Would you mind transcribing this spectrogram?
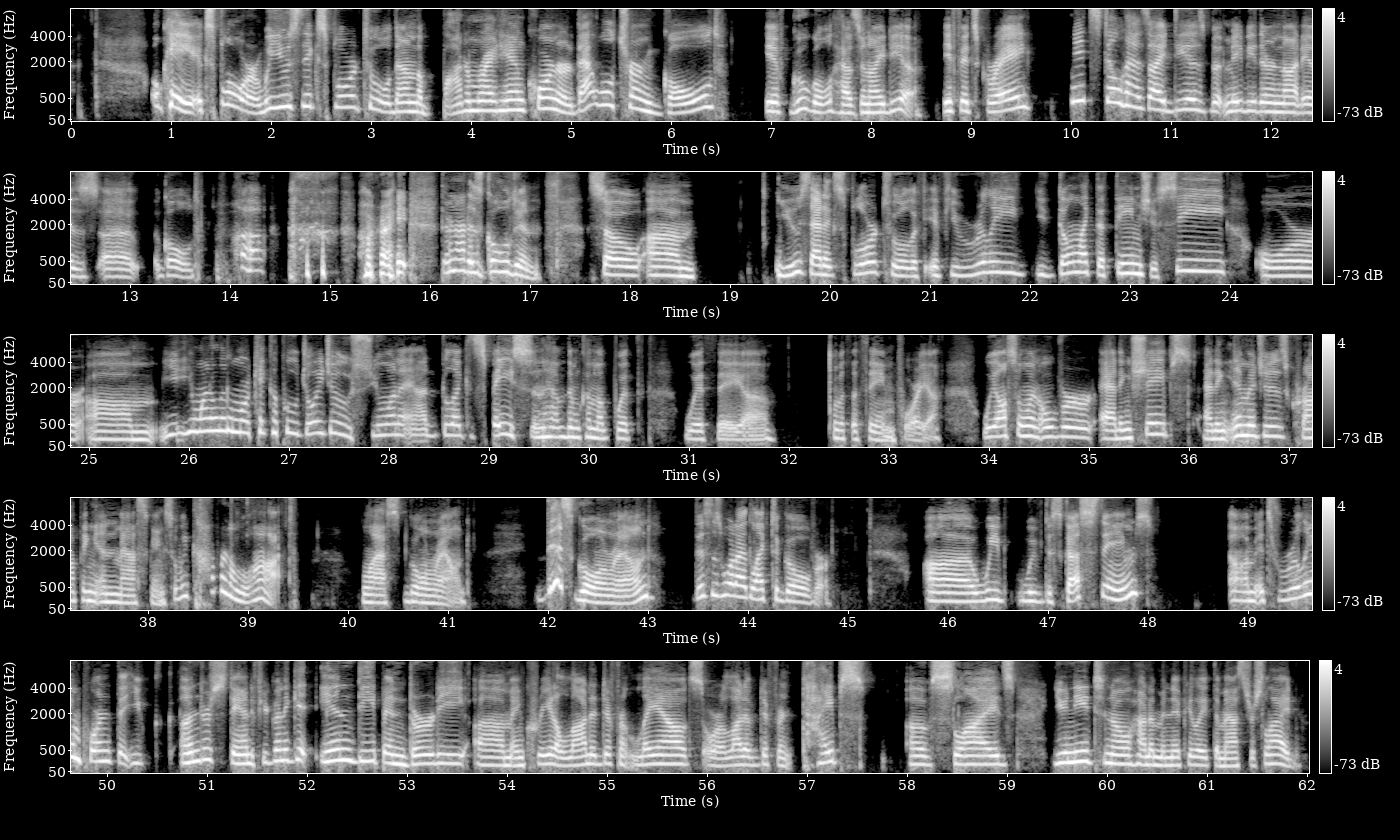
Okay, explore. We use the explore tool down the bottom right-hand corner. That will turn gold if Google has an idea. If it's gray, it still has ideas, but maybe they're not as uh, gold. All right, they're not as golden. So um, use that explore tool if, if you really you don't like the themes you see or um, you, you want a little more kickapoo joy juice you want to add like space and have them come up with with a uh, with a theme for you we also went over adding shapes adding images cropping and masking. So we covered a lot last go around. This go around this is what I'd like to go over. Uh, we've we've discussed themes. Um, it's really important that you understand if you're going to get in deep and dirty um, and create a lot of different layouts or a lot of different types of slides, you need to know how to manipulate the master slide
